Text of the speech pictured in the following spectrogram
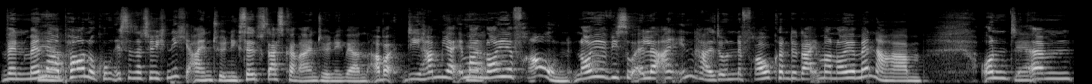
Wenn Männer ja. Porno gucken, ist es natürlich nicht eintönig, selbst das kann eintönig werden, aber die haben ja immer neue Frauen, neue visuelle Inhalte und eine Frau könnte da immer neue Männer haben. Und ja. ähm,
